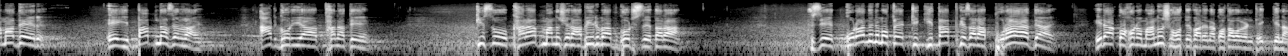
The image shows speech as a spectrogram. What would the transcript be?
আমাদের এই পাবনা জেলায় আটঘরিয়া থানাতে কিছু খারাপ মানুষের আবির্ভাব ঘটছে তারা, যে কোরআনের মতো একটি কিতাবকে যারা পোড়ায়া দেয়, এরা কখনো মানুষ হতে পারে না, কথা বলেন ঠিক কিনা।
